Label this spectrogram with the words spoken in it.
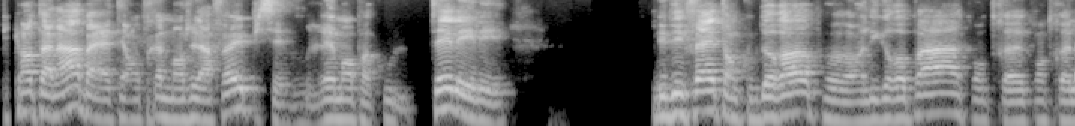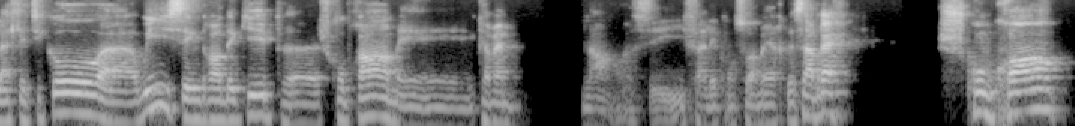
Puis quand tu en as, ben, tu es en train de manger la feuille, puis c'est vraiment pas cool. Tu sais, les, les défaites en Coupe d'Europe, euh, en Ligue Europa contre, contre l'Atlético, euh, oui, c'est une grande équipe, euh, je comprends, mais quand même, non, il fallait qu'on soit meilleur que ça. Bref, je comprends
